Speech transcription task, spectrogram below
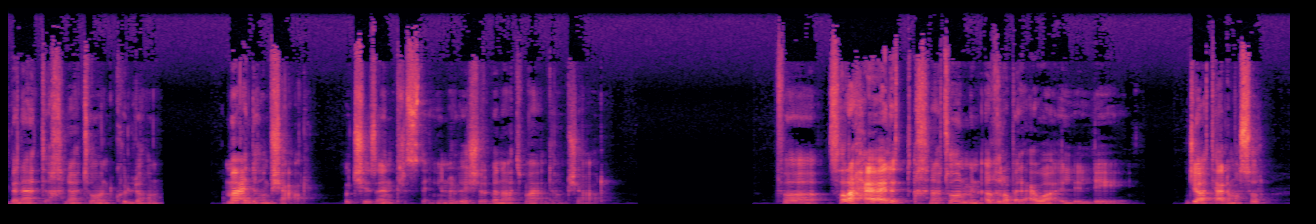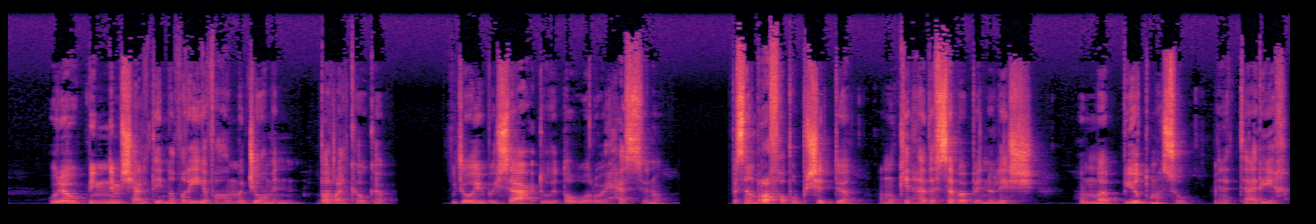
بنات أخناتون كلهم ما عندهم شعر which is interesting إنه ليش البنات ما عندهم شعر. فصراحة عائلة أخناتون من أغرب العوائل اللي جات على مصر ولو بنمشي على ذي النظرية فهم جو من برا الكوكب وجو يبوا يساعدوا ويطوروا ويحسنوا بس انرفضوا بشدة وممكن هذا السبب إنه ليش هم بيطمسوا من التاريخ.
